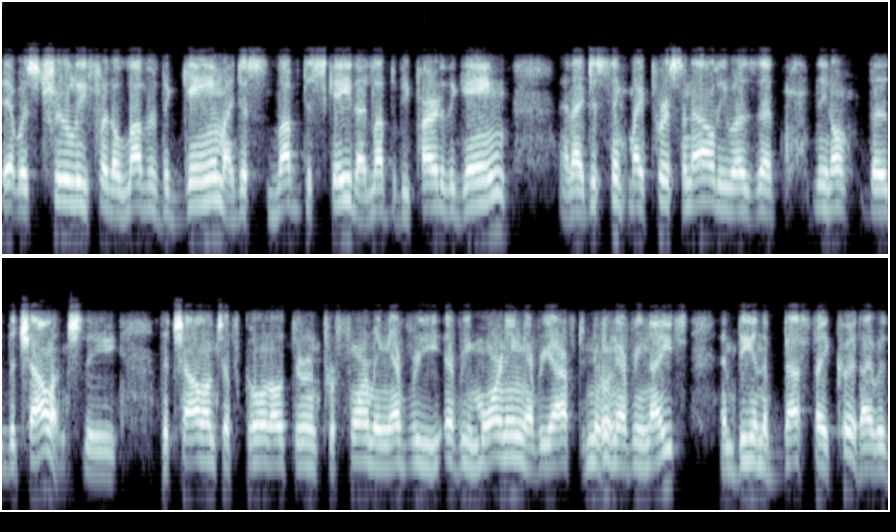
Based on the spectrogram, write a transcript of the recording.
it was truly for the love of the game. I just loved to skate. I loved to be part of the game, and I just think my personality was that you know the the challenge, the the challenge of going out there and performing every every morning, every afternoon, every night, and being the best I could. I was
